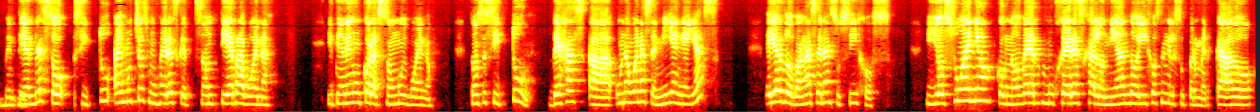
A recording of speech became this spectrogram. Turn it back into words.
¿me entiendes? O si tú, hay muchas mujeres que son tierra buena y tienen un corazón muy bueno. Entonces, si tú dejas a una buena semilla en ellas, ellas lo van a hacer en sus hijos. Y yo sueño con no ver mujeres jaloneando hijos en el supermercado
